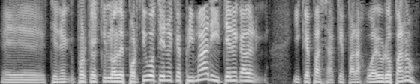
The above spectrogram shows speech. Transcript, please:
Eh, tiene, porque lo deportivo tiene que primar y tiene que haber, ¿y qué pasa? Que para jugar Europa no.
